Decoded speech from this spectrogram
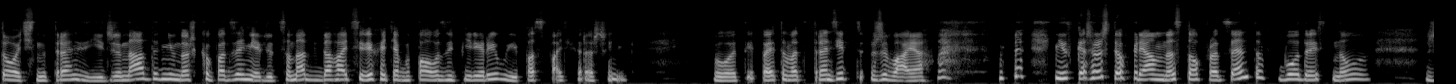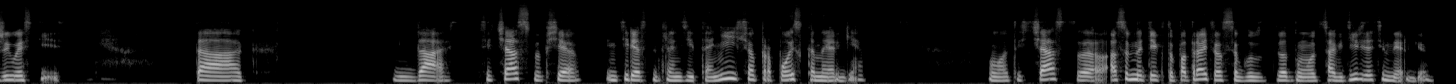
точно, транзит же, надо немножко подзамедлиться, надо давать себе хотя бы паузы, перерывы и поспать хорошенько. Вот, и поэтому этот транзит живая. Не скажу, что прям на сто процентов бодрость, но живость есть. Так, да, сейчас вообще интересный транзит. Они еще про поиск энергии. Вот, и сейчас, э, особенно те, кто потратился, будут задумываться, а где взять энергию.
